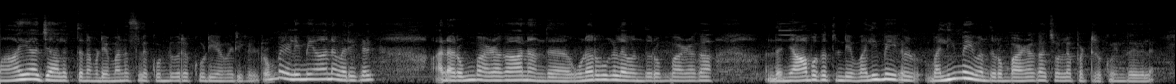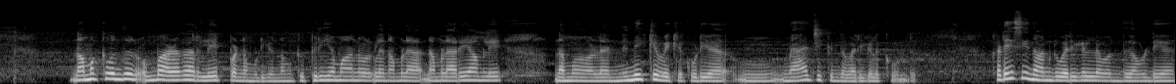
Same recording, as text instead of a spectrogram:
மாயாஜாலத்தை நம்முடைய மனசில் கொண்டு வரக்கூடிய வரிகள். ரொம்ப எளிமையான வரிகள். ஆனால் ரொம்ப அழகான அந்த உணர்வுகளை வந்து ரொம்ப அழகாக அந்த ஞாபகத்தினுடைய வலிமைகள் வலிமை வந்து ரொம்ப அழகாக சொல்லப்பட்டிருக்கும் இந்த இதில். நமக்கு வந்து ரொம்ப அழகாக ரிலேட் பண்ண முடியும். நமக்கு பிரியமானவர்களை நம்மளை நம்மளை அறியாமலே நம்மளை நினைக்க வைக்கக்கூடிய மேஜிக் இந்த வரிகளுக்கு உண்டு. கடைசி நான்கு வரிகளில் வந்து அவளுடைய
